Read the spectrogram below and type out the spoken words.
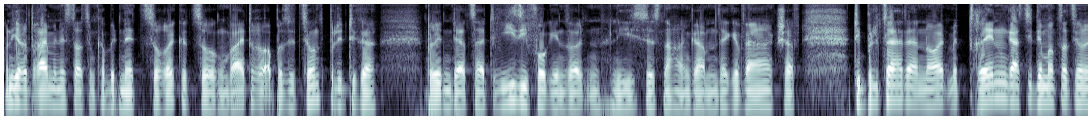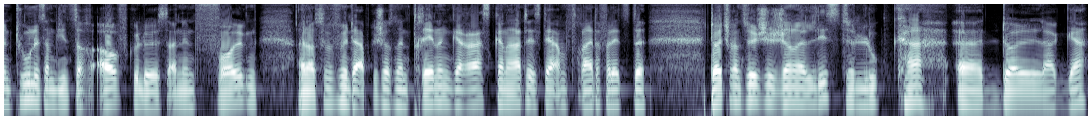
und ihre drei Minister aus dem Kabinett zurückgezogen. Weitere Oppositionspolitiker bereden derzeit, wie sie vorgehen sollten, ließ es nach Angaben der Gewerkschaft. Die Polizei hatte erneut mit Tränengas die Demonstration in Tunis am Dienstag aufgelöst. An den Folgen einer aus fünf Meter abgeschossenen Tränengasgranate ist der am Freitag verletzte deutsch-französische Journalist Luca äh, Dollega,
